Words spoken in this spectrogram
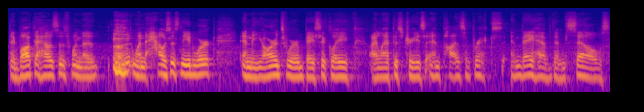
They bought the houses when the, when the houses need work and the yards were basically ailanthus trees and piles of bricks. And they have themselves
